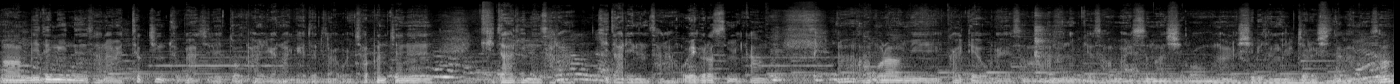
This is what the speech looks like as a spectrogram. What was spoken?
어, 믿음이 있는 사람의 특징 두 가지를 또 발견하게 되더라고요. 첫 번째는 기다리는 사람, 기다리는 사람. 왜 그렇습니까? 어, 아브라함이 갈대오르에서 하나님께서 말씀하시고 오늘 12장 1절을 시작하면서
